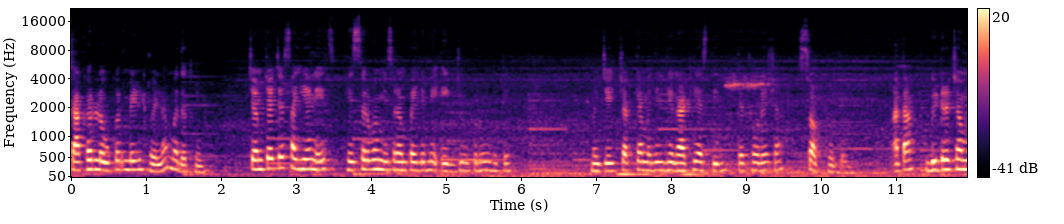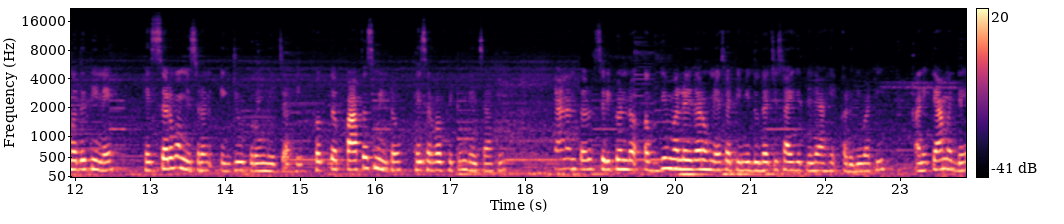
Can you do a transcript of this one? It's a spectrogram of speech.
साखर लवकर मेल्ट व्हायला मदत होईल. चमच्याच्या साह्यानेच हे सर्व मिश्रण पहिले मी एकजीव करून घेते. म्हणजे चक्क्यामधील जे गाठी असतील त्या थोड्याशा सॉफ्ट होतील. आता बीटरच्या मदतीने हे सर्व मिश्रण एकजीव करून घ्यायचं आहे. फक्त पाचच मिनटं हे सर्व फेटून घ्यायचं आहे. त्यानंतर श्रीखंड अगदी मलईदार होण्यासाठी मी दुधाची साय घेतलेली आहे अर्धी वाटी आणि त्यामध्ये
